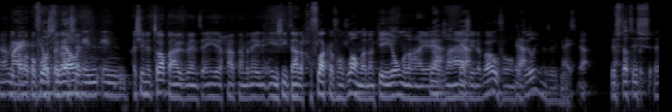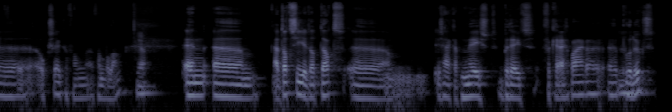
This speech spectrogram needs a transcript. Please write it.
maar, ik kan me ook voorstellen, wel als je, in, in... als je in een trappenhuis bent en je gaat naar beneden en je ziet daar de gevlakken van vlammen, dan keer je om en dan ga je als een haas weer naar boven, want dat wil je natuurlijk niet. Ja. Dus dat is uh, ook zeker van, uh, van belang. Ja. En um, nou, dat zie je dat dat uh, is eigenlijk het meest breed verkrijgbare uh, product.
